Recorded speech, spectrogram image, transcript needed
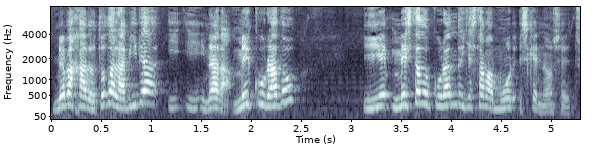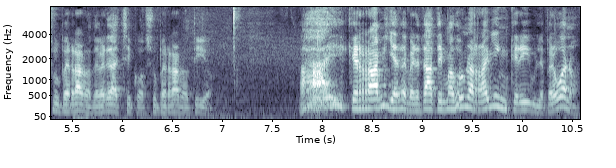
Me ha bajado toda la vida y, nada, me he curado Y me he estado curando y ya estaba muerto. Es que no sé, súper raro, de verdad, chicos Súper raro, tío. ¡Ay, qué rabia, de verdad! Te me ha dado una rabia increíble. Pero bueno,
